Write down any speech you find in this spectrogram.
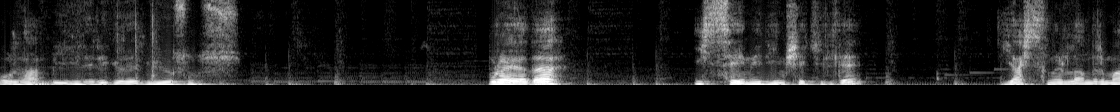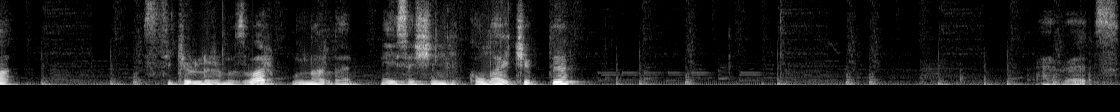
buradan bilgileri görebiliyorsunuz. Buraya da hiç sevmediğim şekilde yaş sınırlandırma stickerlarımız var. Bunlar da neyse şimdilik kolay çıktı. Evet.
